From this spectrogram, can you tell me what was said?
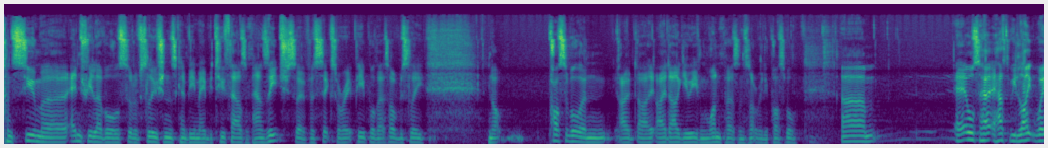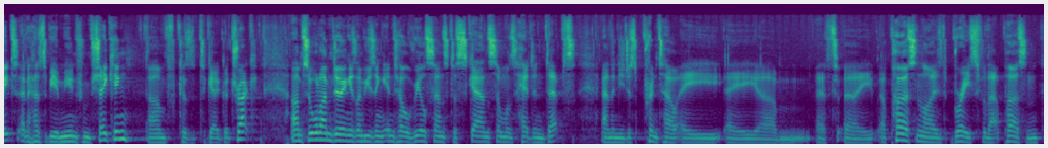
consumer entry level sort of solutions can be maybe two thousand pounds each. So for six or eight people, that's obviously not possible, and I'd, I'd, argue even one person's not really possible. Um, it also it has to be lightweight and it has to be immune from shaking because um, to get a good track. Um, so what I'm doing is I'm using Intel RealSense to scan someone's head in depth, and then you just print out a a, um, a, a personalized brace for that person.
